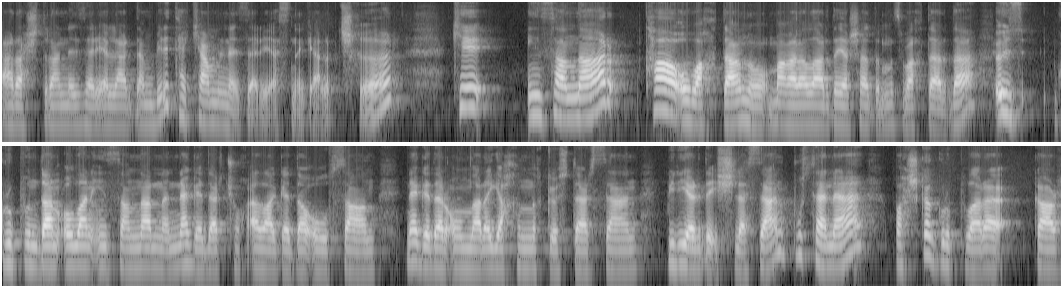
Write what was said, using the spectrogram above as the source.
araşdıran nəzəriyyələrdən biri təkamül nəzəriyyəsinə gəlib çıxır ki, insanlar ta o vaxtdan, o mağaralarda yaşadığımız vaxtlarda öz qrupundan olan insanlarla nə qədər çox əlaqədə olsan, nə qədər onlara yaxınlıq göstərsən, bir yerdə işləsən, bu sənə başqa qruplara qar,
